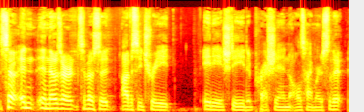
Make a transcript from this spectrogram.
So, and and those are supposed to obviously treat ADHD, depression, Alzheimer's. So that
